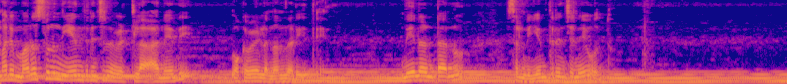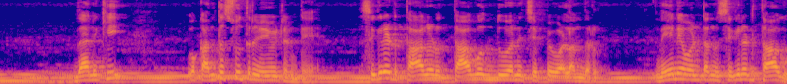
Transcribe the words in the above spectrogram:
మరి మనసును నియంత్రించడం ఎట్లా అనేది ఒకవేళ నన్ను అడిగితే నేనంటాను అసలు నియంత్రించనే వద్దు. దానికి ఒక అంతఃసూత్రం ఏమిటంటే సిగరెట్ తాగడు తాగొద్దు అని చెప్పే వాళ్ళందరూ నేనేమంటాను సిగరెట్ తాగు.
